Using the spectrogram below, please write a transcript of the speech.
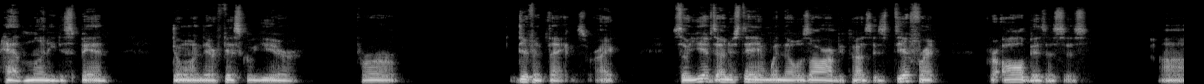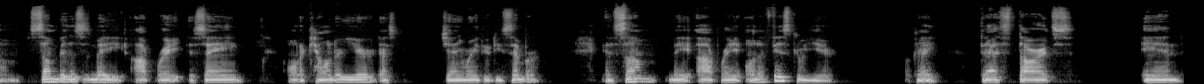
have money to spend during their fiscal year for different things, right? So you have to understand when those are because it's different for all businesses. Um, some businesses may operate the same on a calendar year. That's January through December, and some may operate on a fiscal year. Okay, that starts in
